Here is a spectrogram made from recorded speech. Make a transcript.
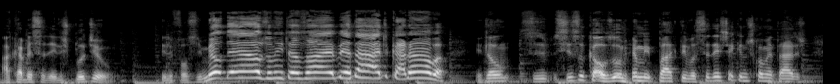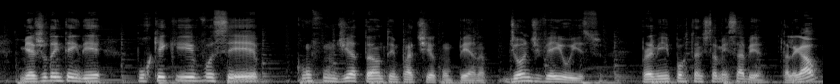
a cabeça dele explodiu. Ele falou assim: Meu Deus, o Nintendo é verdade, caramba! Então, se, se, isso causou o mesmo impacto em você, deixa aqui nos comentários. Me ajuda a entender por que, que você confundia tanto empatia com pena. De onde veio isso? Para mim é importante também saber, tá legal?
